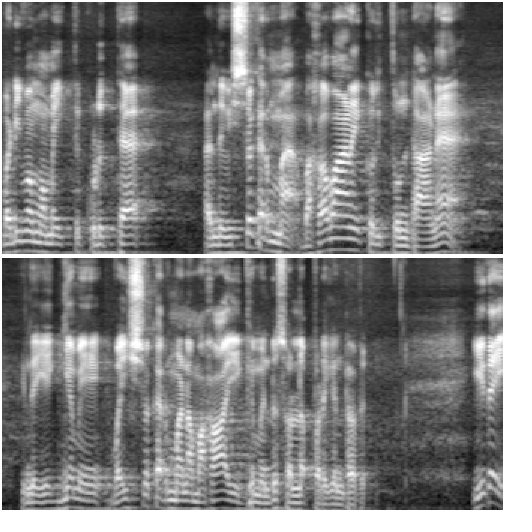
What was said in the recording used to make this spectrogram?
வடிவம் அமைத்து கொடுத்த அந்த விஸ்வகர்ம பகவானை குறித்துண்டான இந்த யஜ்யமே வைஸ்வகர்மண மகா யஜ்யம் என்று சொல்லப்படுகின்றது. இதை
